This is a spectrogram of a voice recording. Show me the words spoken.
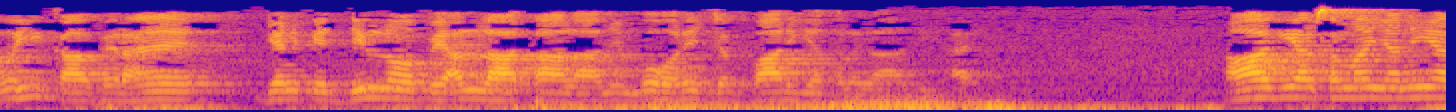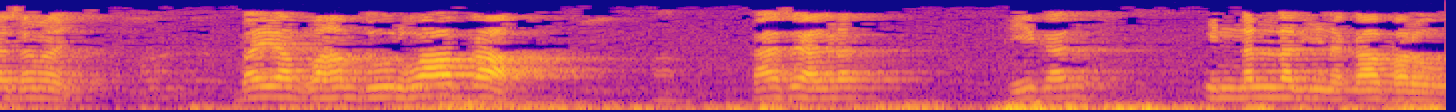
وہی کافر ہیں جن کے دلوں پہ اللہ تعالی نے موہر جباریت لگا دی ہے۔ آ گیا سمجھ یا نہیں ہے سمجھ؟ بھائی اب وہاں دور ہوا آپ کا۔ کیسے حضرت؟ ٹھیک ہے نا؟ ان نلین کافر ہو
